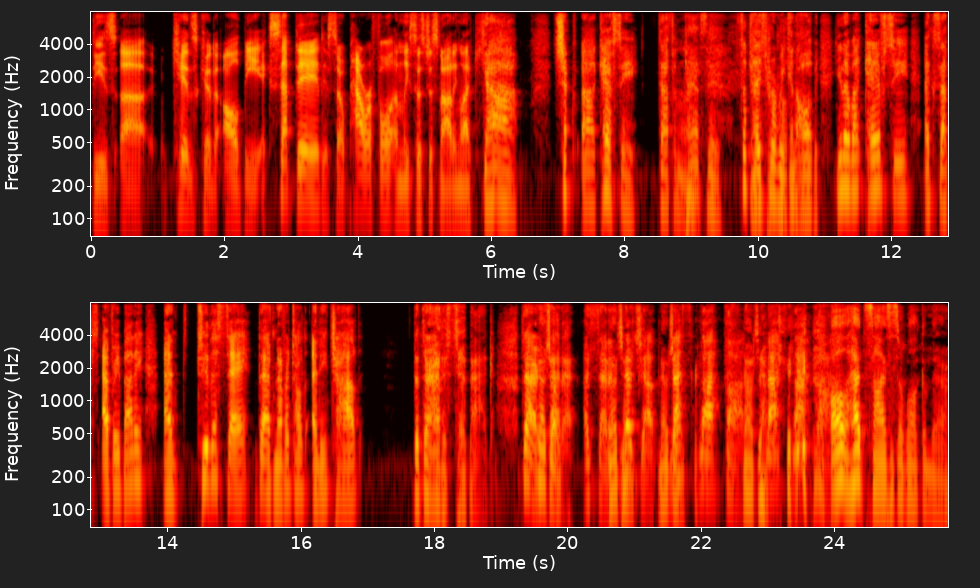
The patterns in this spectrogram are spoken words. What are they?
these uh, kids could all be accepted is so powerful. And Lisa's just nodding, like, yeah, check uh, KFC, definitely. KFC. It's a place where we can all be. You know what? KFC accepts everybody, and to this day, they have never told any child that their head is too big. There, I No said joke. it. I said No it. No joke. joke. No joke. la. No joke. La. All head sizes are welcome there.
